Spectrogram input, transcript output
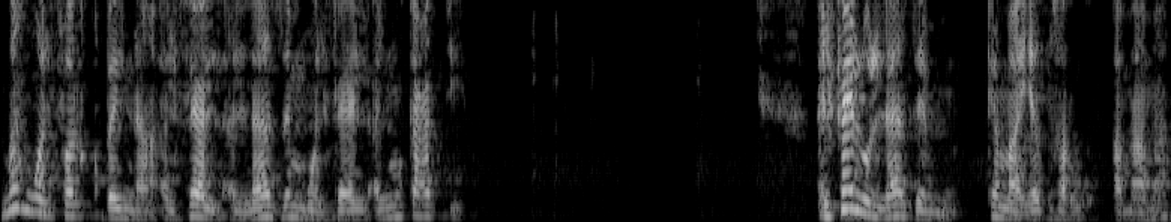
ما هو الفرق بين الفعل اللازم والفعل المتعدي. الفعل اللازم كما يظهر أمامك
